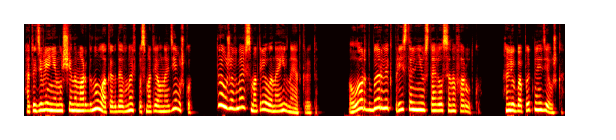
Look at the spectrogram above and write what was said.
От удивления мужчина моргнул, а когда вновь посмотрел на девушку, то уже вновь смотрела наивно и открыто. Лорд Бервик пристальнее уставился на Фарутку. Любопытная девушка.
